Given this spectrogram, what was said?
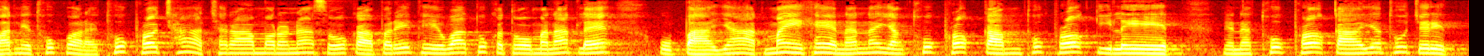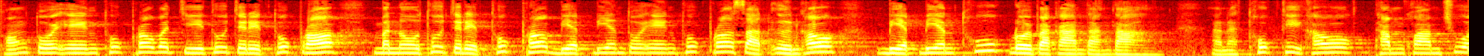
วัฏเนี่ยทุกข์ว่าอะไรทุกข์เพราะชาติชรามรณะโสกาปริเทวะทุกขโทมนัสและอุปาญาตไม่แค่นั้นนะยังทุกข์เพราะกรรม ทุกข์เพราะกิเลสเนี่ยนะทุกข์เพราะกายทุจริตของตัวเอง ทุกข์เพราะวจีทุจริต ทุกข์เพราะมโนทุจริต ทุกข์เพราะเบียดเบียนตัวเอง ทุกข์เพราะสัตว์อื่นเขาเบียดเบียนทุกข์โดยประการต่างๆนะทุกข์ที่เขาทำความชั่ว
